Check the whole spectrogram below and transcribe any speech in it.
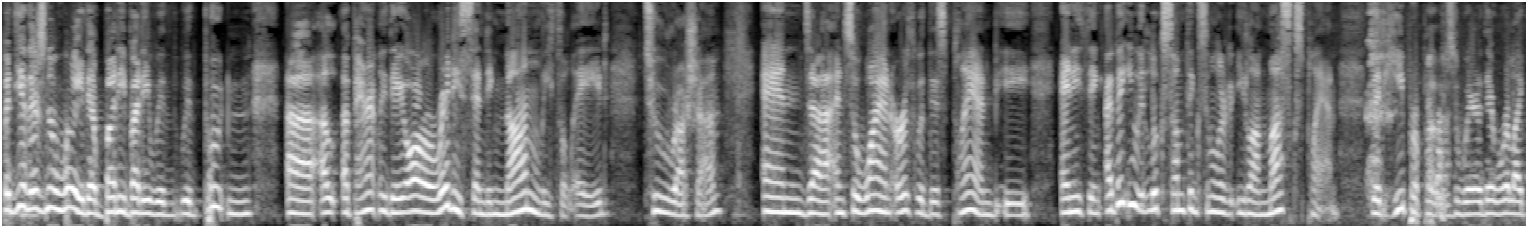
but yeah, there's no way they're buddy buddy with with Putin. Uh, apparently, they are already sending non lethal aid to Russia, and uh, and so why on earth would this plan be anything? I bet you it looks something similar to Elon Musk's plan that he proposed, where there were like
